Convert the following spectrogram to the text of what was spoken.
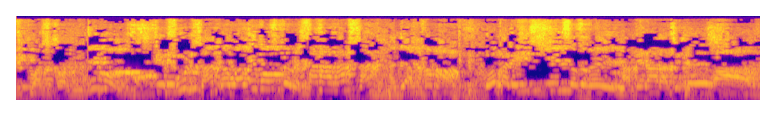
Everything was. Demons. The son. There were evil spirits. And they have come out. Lokale is Jesus' name. Wow.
